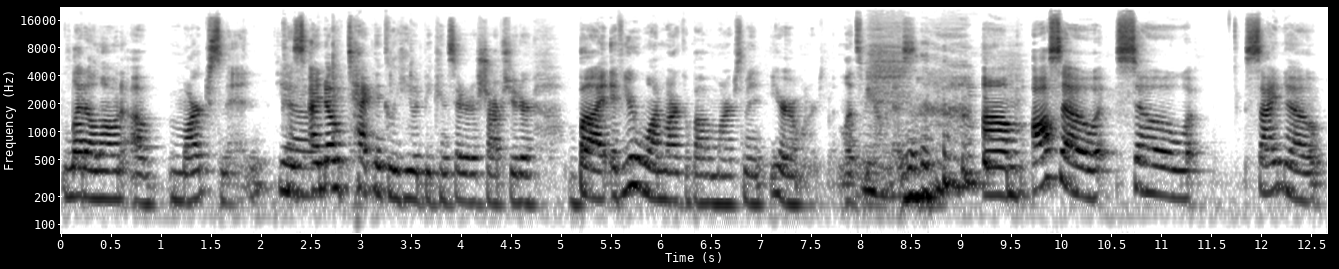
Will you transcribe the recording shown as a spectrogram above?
let alone a marksman. Because Yeah. I know technically he would be considered a sharpshooter, but if you're one mark above a marksman, you're a marksman. Let's be honest. um, also, so side note.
